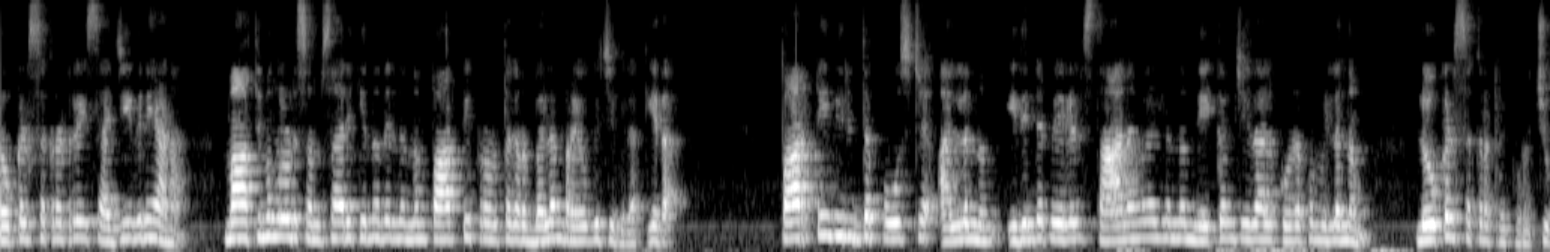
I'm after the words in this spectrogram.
ലോക്കൽ സെക്രട്ടറി സജീവിനെയാണ് മാധ്യമങ്ങളോട് സംസാരിക്കുന്നതിൽ നിന്നും പാർട്ടി പ്രവർത്തകർ ബലം പ്രയോഗിച്ച് വിലക്കിയത്. പാർട്ടി വിരുദ്ധ പോസ്റ്റ് അല്ലെന്നും ഇതിന്റെ പേരിൽ സ്ഥാനങ്ങളിൽ നിന്നും നീക്കം ചെയ്താൽ കുഴപ്പമില്ലെന്നും ലോക്കൽ സെക്രട്ടറി കുറിച്ചു.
